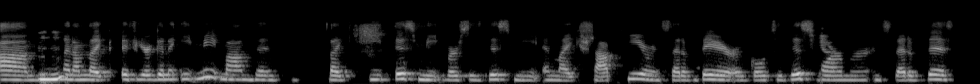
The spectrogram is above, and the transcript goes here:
um, mm-hmm. and i'm like if you're gonna eat meat mom then like eat this meat versus this meat and like shop here instead of there or go to this yeah. farmer instead of this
